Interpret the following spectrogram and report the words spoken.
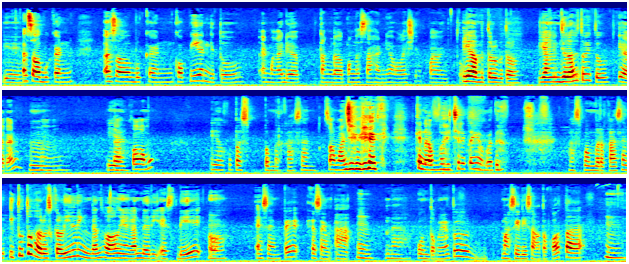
Iya. iya. asal bukan asal bukan kopian gitu emang ada tanggal pengesahannya oleh siapa gitu Iya betul betul. Yang Gitu. jelas tuh itu. Iya kan Hmm. Nah, Iya. kalau kamu Iya aku pas pemberkasan. sama juga kenapa ceritanya apa tuh Pas pemberkasan itu tuh harus keliling kan soalnya kan dari SD, oh SMP, SMA. hmm. Nah untungnya tuh masih di satu kota. Hmm.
